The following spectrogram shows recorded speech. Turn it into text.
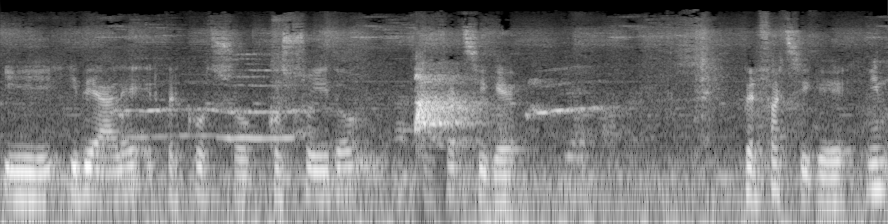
ideale il percorso costruito per far sì che per far sì che in,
